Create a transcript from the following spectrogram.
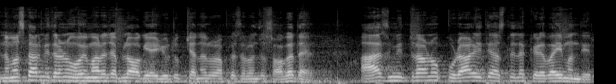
नमस्कार मित्रांनो होय महाराजा ब्लॉग या यूट्यूब चॅनलवर आपलं सर्वांचं स्वागत आहे. आज मित्रांनो कुडाळ इथे असलेलं केळबाई मंदिर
